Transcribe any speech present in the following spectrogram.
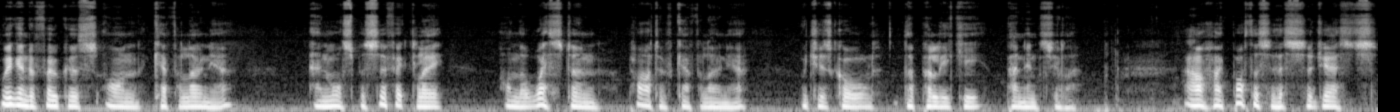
We're going to focus on Kephallonia and more specifically on the western part of Kephallonia which is called the Paliki Peninsula. Our hypothesis suggests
